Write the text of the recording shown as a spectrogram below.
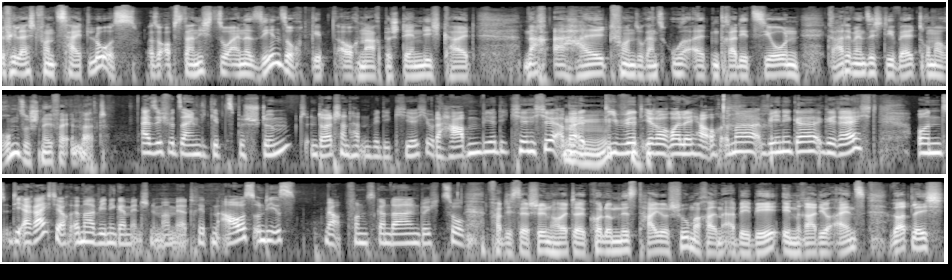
vielleicht von zeitlos. Also ob es da nicht so eine Sehnsucht gibt, auch nach Beständigkeit, nach Erhalt von so ganz uralten Traditionen, gerade wenn sich die Welt drumherum so schnell verändert. Also ich würde sagen, die gibt es bestimmt. In Deutschland hatten wir die Kirche oder haben wir die Kirche, aber Mhm. die wird ihrer Rolle ja auch immer weniger gerecht und die erreicht ja auch immer weniger Menschen, immer mehr treten aus und die ist ja von Skandalen durchzogen. Fand ich sehr schön heute. Kolumnist Hajo Schumacher im RBB in Radio 1. Wörtlich,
